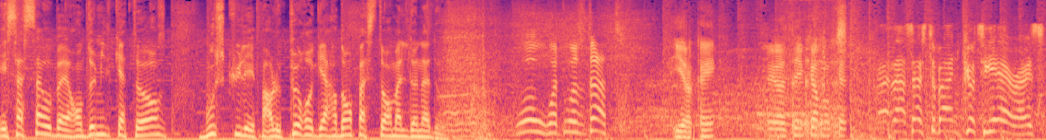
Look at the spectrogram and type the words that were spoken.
et sa Sauber en 2014, bousculé par le peu regardant Pastor Maldonado. Whoa, what was that? You okay? I think I'm okay. That's Esteban Gutierrez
